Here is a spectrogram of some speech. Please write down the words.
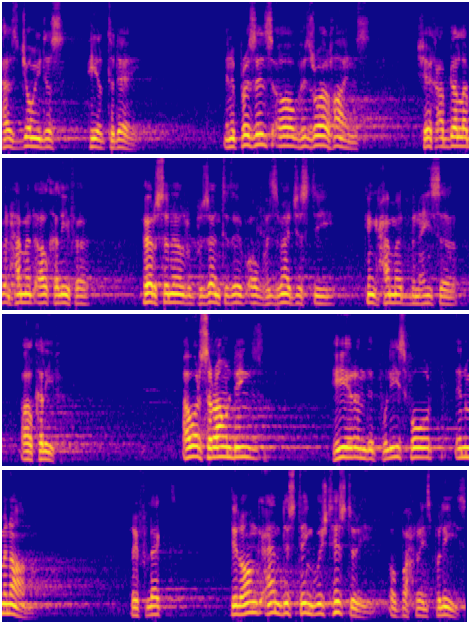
has joined us here today. In the presence of His Royal Highness, Sheikh Abdullah bin Hamad Al Khalifa, personal representative of His Majesty King Hamad bin Isa Al Khalifa. Our surroundings here in the police fort in Manama reflect the long and distinguished history of Bahrain's police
